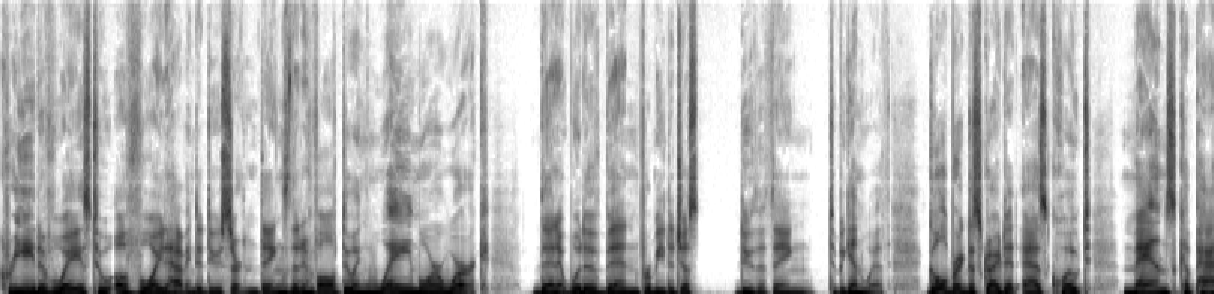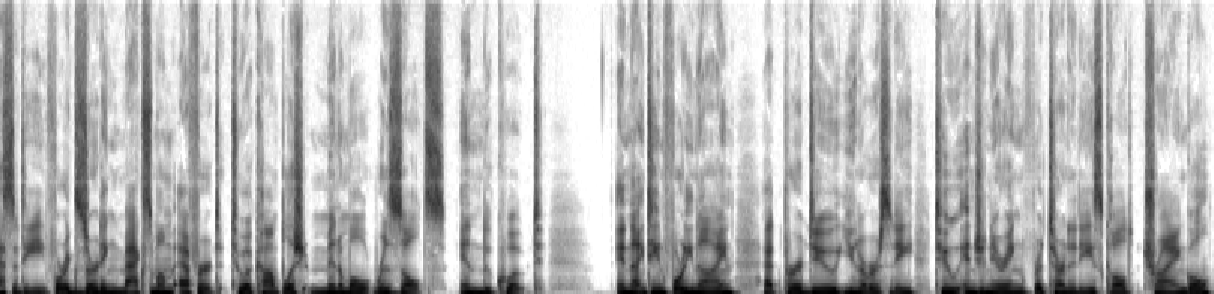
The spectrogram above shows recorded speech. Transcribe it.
creative ways to avoid having to do certain things that involve doing way more work than it would have been for me to just do the thing to begin with. Goldberg described it as, quote, man's capacity for exerting maximum effort to accomplish minimal results, end quote. In 1949, at Purdue University, two engineering fraternities called Triangle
